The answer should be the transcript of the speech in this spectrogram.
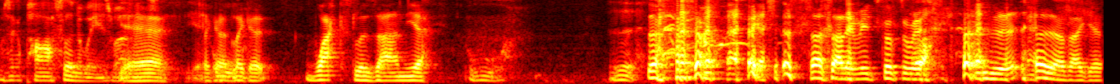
Almost like a parcel in a way as well. Yeah, It's, uh, like a like a wax lasagna. Ugh. Just had that image go through it. oh, thank you.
